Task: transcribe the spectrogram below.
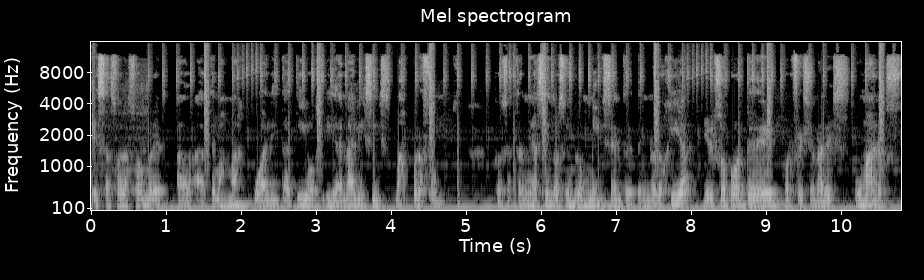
esas horas hombres a temas más cualitativos y de análisis más profundos. Entonces termina siendo siempre un mix entre tecnología y el soporte de profesionales humanos.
